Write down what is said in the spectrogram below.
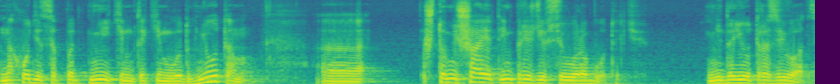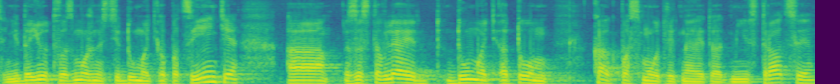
находятся под неким таким вот гнетом, э, что мешает им прежде всего работать, не дает развиваться, не дает возможности думать о пациенте, а заставляет думать о том, как посмотрит на это администрация,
